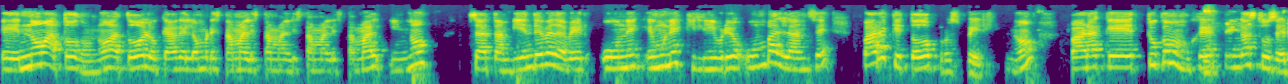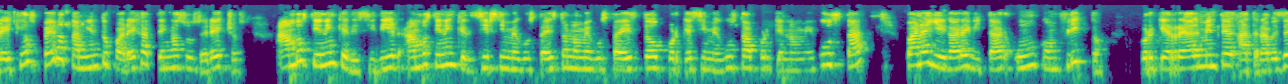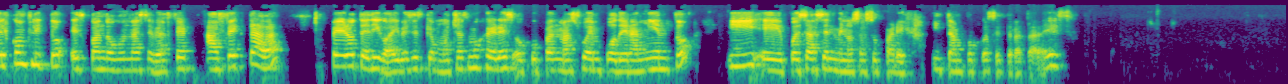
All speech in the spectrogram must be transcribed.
eh, no a todo, ¿no? A todo lo que haga el hombre está mal, está mal, está mal, está mal y no. O sea, también debe de haber un, un equilibrio, un balance para que todo prospere, ¿no? Para que tú como mujer tengas tus derechos, pero también tu pareja tenga sus derechos. Ambos tienen que decidir, ambos tienen que decir si me gusta esto, no me gusta esto, porque si me gusta, porque no me gusta, para llegar a evitar un conflicto, porque realmente a través del conflicto es cuando una se ve afectada, pero te digo, hay veces que muchas mujeres ocupan más su empoderamiento y eh, pues hacen menos a su pareja y tampoco se trata de eso.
